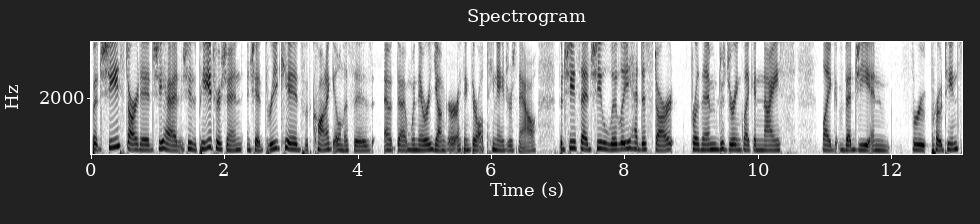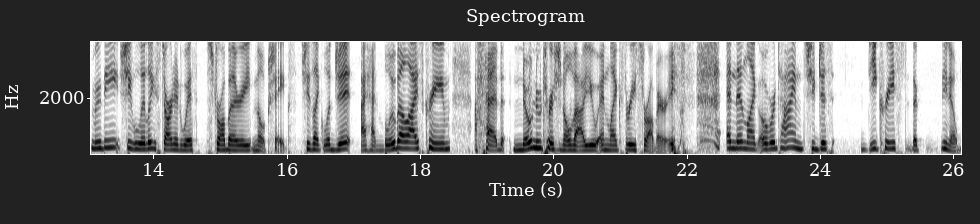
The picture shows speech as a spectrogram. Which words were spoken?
But she started, she had, she's a pediatrician and she had three kids with chronic illnesses the, when they were younger. I think they're all teenagers now. But she said she literally had to start for them to drink like a nice, like veggie and fruit protein smoothie. She literally started with strawberry milkshakes. She's like, legit, I had bluebell ice cream, I had no nutritional value, and like three strawberries. and then, like, over time, she just decreased the, you know,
